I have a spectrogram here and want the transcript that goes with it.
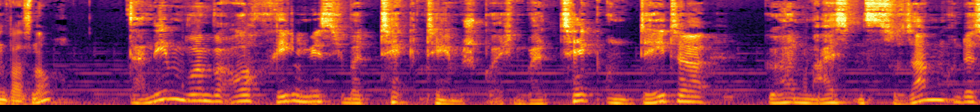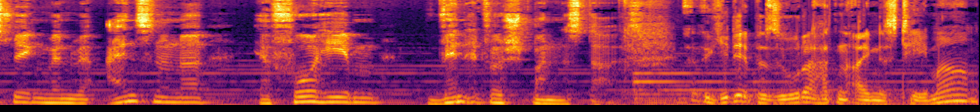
Und was noch? Daneben wollen wir auch regelmäßig über Tech-Themen sprechen, weil Tech und Data gehören meistens zusammen und deswegen werden wir einzelne hervorheben, wenn etwas Spannendes da ist. Jede Episode hat ein eigenes Thema.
